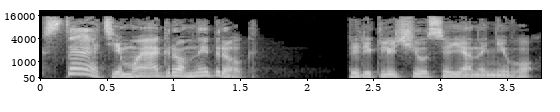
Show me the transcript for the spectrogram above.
«Кстати, мой огромный друг!» Переключился я на него.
